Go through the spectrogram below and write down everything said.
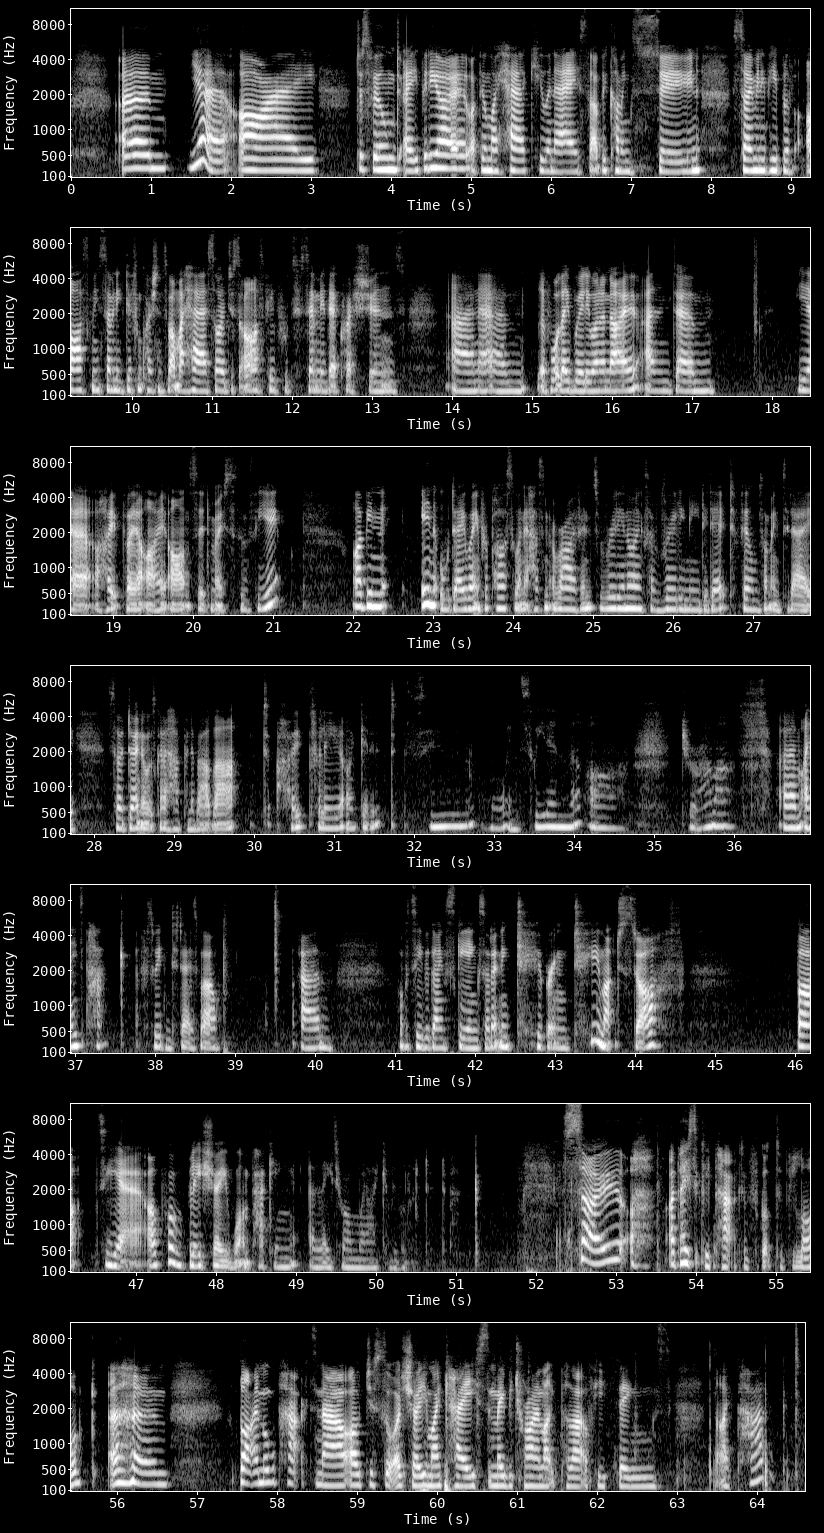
Um, yeah, I just filmed a video. I filmed my hair Q&A, so that'll be coming soon. So many people have asked me so many different questions about my hair, so I just asked people to send me their questions and um, of what they really want to know. And um, yeah, hopefully I answered most of them for you. I've been in all day waiting for a parcel and it hasn't arrived and it's really annoying because I really needed it to film something today. So I don't know what's going to happen about that. Hopefully I get it soon or in Sweden or drama. Um, I need to pack for Sweden today as well. Um, obviously we're going skiing so I don't need to bring too much stuff. But yeah, I'll probably show you what I'm packing later on when I can be bothered to pack. So, I basically packed and forgot to vlog. Um, but I'm all packed now. I just thought I'd show you my case and maybe try and like pull out a few things that I've packed.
